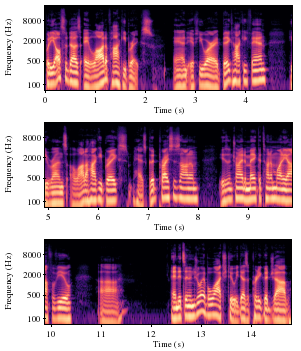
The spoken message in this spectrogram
but he also does a lot of hockey breaks. And if you are a big hockey fan, he runs a lot of hockey breaks, has good prices on them, isn't trying to make a ton of money off of you. Uh, and it's an enjoyable watch too. He does a pretty good job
